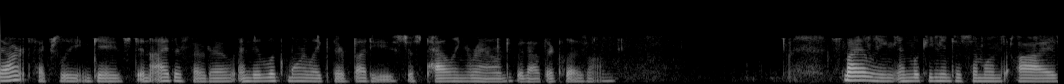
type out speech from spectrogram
They aren't sexually engaged in either photo, and they look more like their buddies just palling around without their clothes on. Smiling and looking into someone's eyes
